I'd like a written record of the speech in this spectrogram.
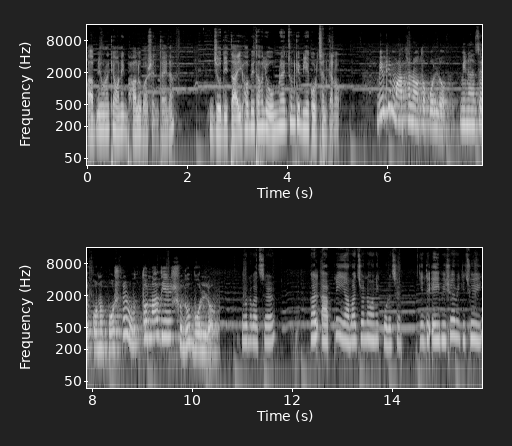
আপনি ওনাকে অনেক ভালোবাসেন তাই না? যদি তাই হবে তাহলে অন্য একজনকে বিয়ে করছেন কেন? বিউটি মাথা নত করল। মিনাজের কোনো প্রশ্নের উত্তর না দিয়ে শুধু বলল ধন্যবাদ স্যার। কাল আপনি আমার জন্য অনেক করেছেন। কিন্তু এই বিষয়ে আমি কিছুই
